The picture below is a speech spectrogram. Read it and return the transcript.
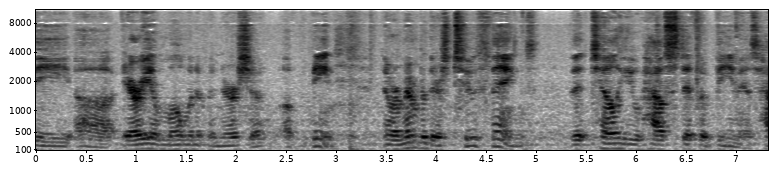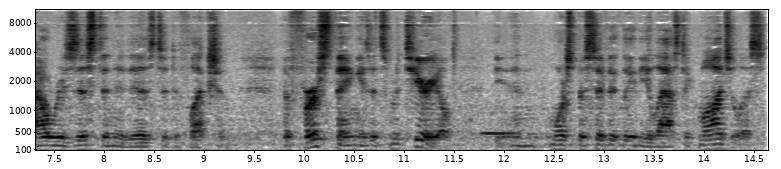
the uh, area moment of inertia of the beam. Now remember there's two things that tell you how stiff a beam is, how resistant it is to deflection. The first thing is its material, and more specifically the elastic modulus.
